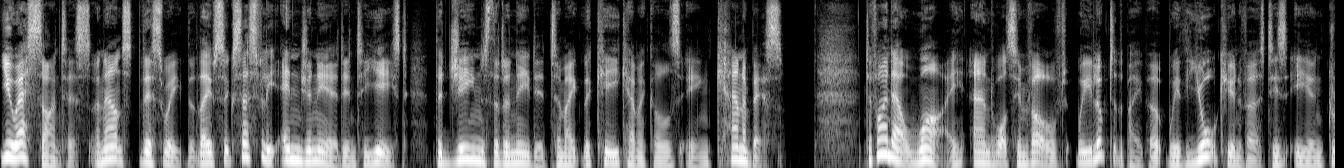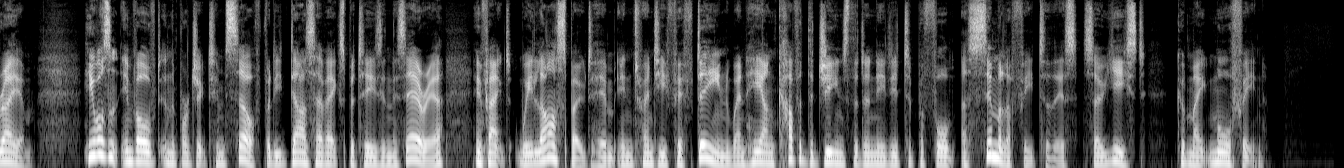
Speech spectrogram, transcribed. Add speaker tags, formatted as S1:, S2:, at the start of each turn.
S1: US scientists announced this week that they've successfully engineered into yeast the genes that are needed to make the key chemicals in cannabis. To find out why and what's involved, we looked at the paper with York University's Ian Graham. He wasn't involved in the project himself, but he does have expertise in this area. In fact, we last spoke to him in 2015 when he uncovered the genes that are needed to perform a similar feat to this so yeast could make morphine.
